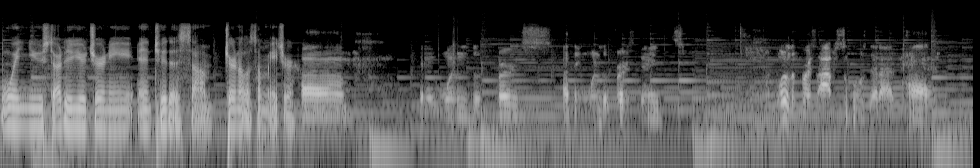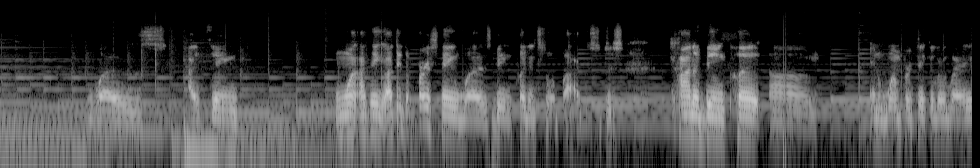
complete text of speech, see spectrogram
when you started your journey into this um, journalism major? Um, okay, one of the first, I think one of the first things, one of the first obstacles that I've had was, I think, one. I think I think the first thing was being put into a box, just kind of being put um, in one particular way.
